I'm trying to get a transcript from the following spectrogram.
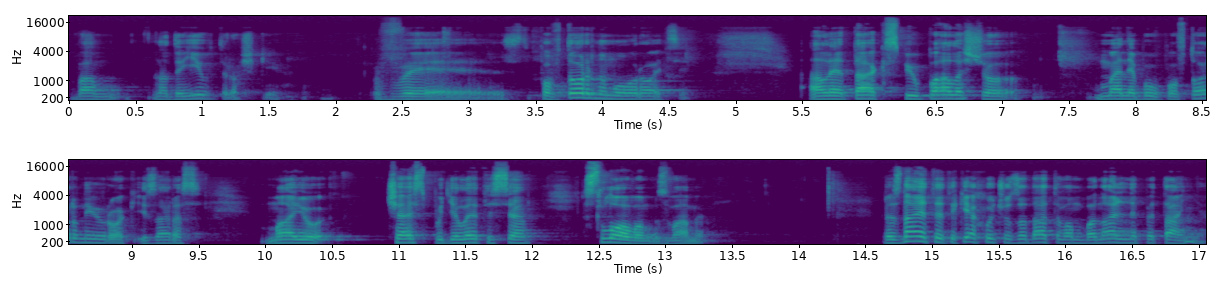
вам надоїв трошки в повторному уроці, але так співпало, що у мене був повторний урок, і зараз маю честь поділитися словом з вами. Ви знаєте, таке хочу задати вам банальне питання.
